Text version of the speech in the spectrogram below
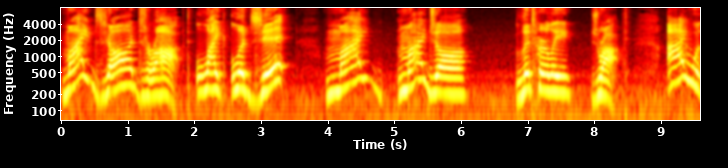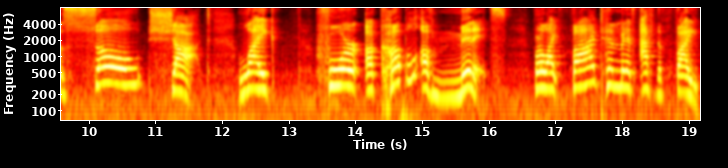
My jaw dropped. Like legit, my my jaw literally dropped. I was so shocked. Like for a couple of minutes for like five, ten minutes after the fight,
